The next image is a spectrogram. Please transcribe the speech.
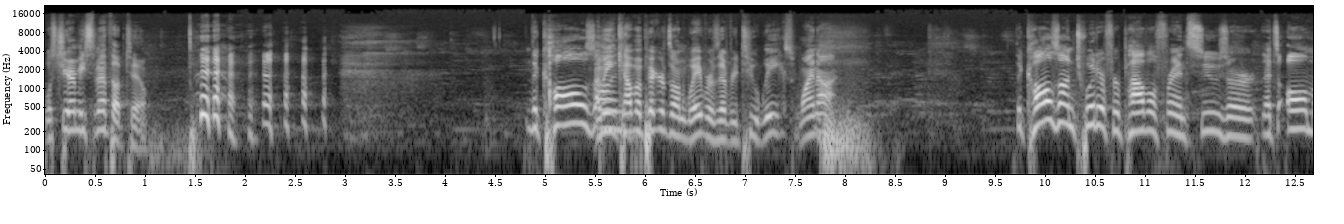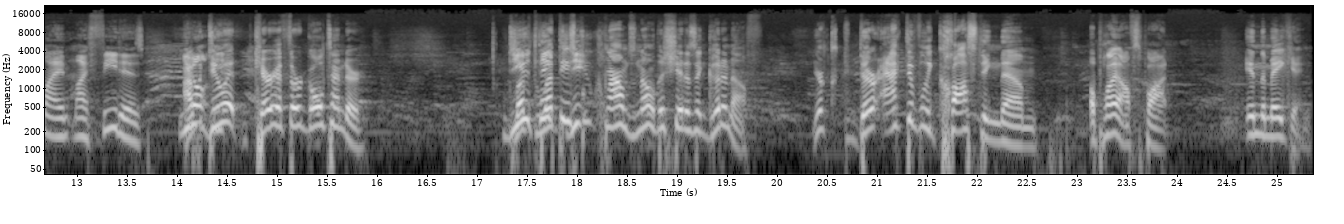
What's Jeremy Smith up to? the calls. I mean, on, Calvin Pickard's on waivers every two weeks. Why not? the calls on Twitter for Pavel Francouz are. That's all my my feed is. You I don't would do it. Carry a third goaltender. Do let, you think let these do- two clowns know this shit isn't good enough. You're they're actively costing them a playoff spot in the making.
